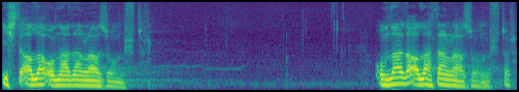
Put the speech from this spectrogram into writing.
İşte Allah onlardan razı olmuştur. Onlar da Allah'tan razı olmuştur.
